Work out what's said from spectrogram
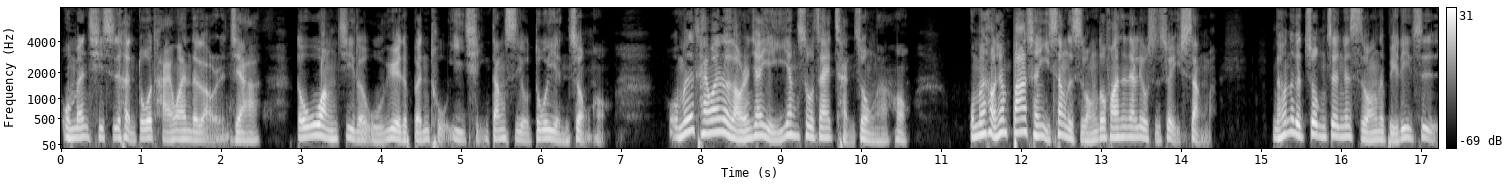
我们其实很多台湾的老人家都忘记了五月的本土疫情当时有多严重哦。我们的台湾的老人家也一样受灾惨重啊齁。我们好像八成以上的死亡都发生在六十岁以上嘛，然后那个重症跟死亡的比例是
